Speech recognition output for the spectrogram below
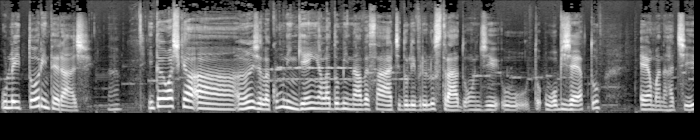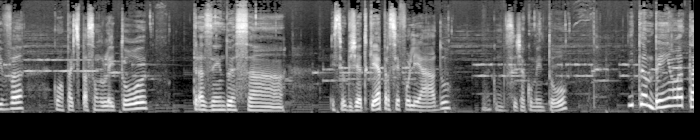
o leitor interage. Né? Então eu acho que a Ângela, como ninguém, ela dominava essa arte do livro ilustrado, onde o, o objeto é uma narrativa com a participação do leitor, trazendo essa, esse objeto que é para ser folheado, né, como você já comentou, e também ela tá,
